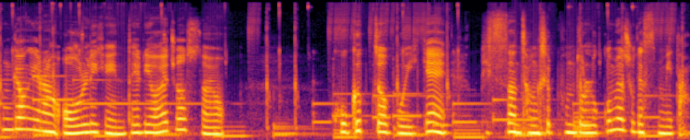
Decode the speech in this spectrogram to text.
풍경이랑 어울리게 인테리어 해주었어요. 고급져 보이게 비싼 장식품들로 꾸며주겠습니다.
